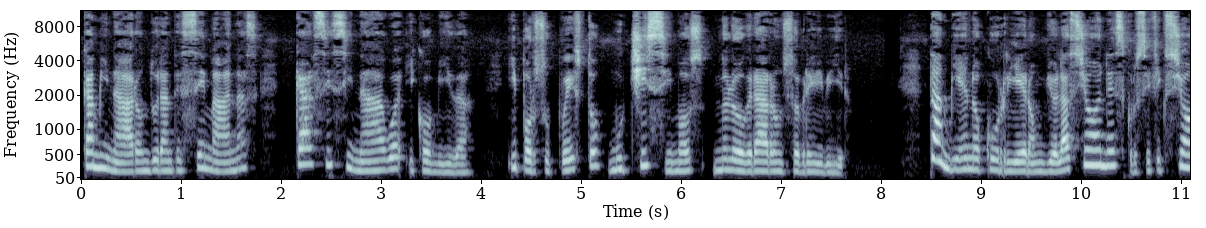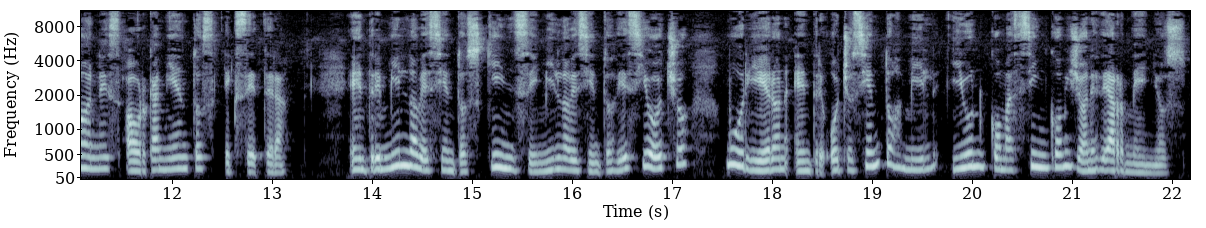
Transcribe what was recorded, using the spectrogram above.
caminaron durante semanas casi sin agua y comida, y por supuesto muchísimos no lograron sobrevivir. También ocurrieron violaciones, crucifixiones, ahorcamientos, etc. Entre 1915 y 1918 murieron entre 800.000 y 1,5 millones de armenios.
